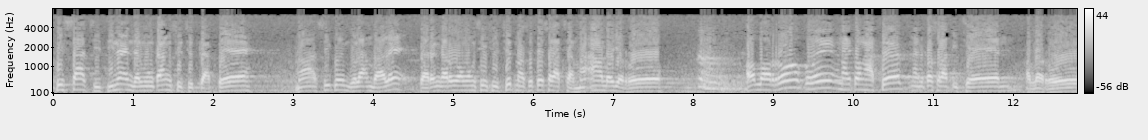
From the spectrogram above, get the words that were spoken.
bisa jidina endal mungkang sujud kabeh. Masih kowe bolak-balik bareng karo wong sing sujud maksudnya salat jamaah Allah ya roh. Allah roh kowe nalika ngadeg nalika salat ijen Allah roh.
